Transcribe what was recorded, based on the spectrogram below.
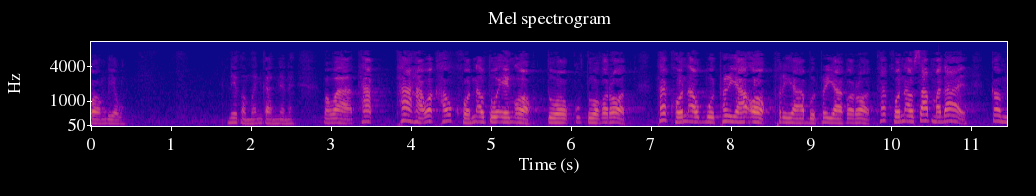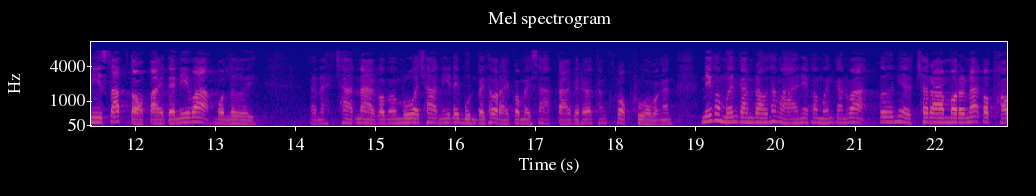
กองเดียวนี่ก็เหมือนกันเนี่ยนะเพราะว่าถ้าถ้าหากว่าเขาขนเอาตัวเองออกตัวตัวก็รอด ถ้าขนเอาบุตรภรยาออกภรยาบุตรภรยาก็รอด ถ้าขนเอาทรัพย์มาได้ ก็มีทรัพย์ต่อไป แต่นี่ว่าหมดเลย นะชาติหน้าก็ไม่รู้ว่าชาตินี้ได้บุญไปเท่าไหร่ก็ไม่ทราบตายไปแล้วทั้งครอบครัวว่างั้น นี่ก็เหมือนกันเราทั้งหลายเนี่ยก็เหมือนกันว่าเออเนี่ยชรามรณะก็เผา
